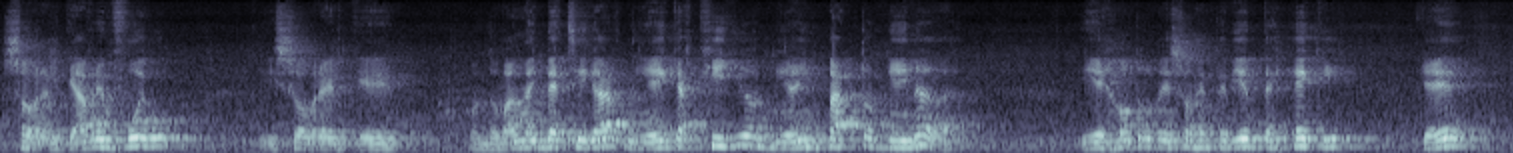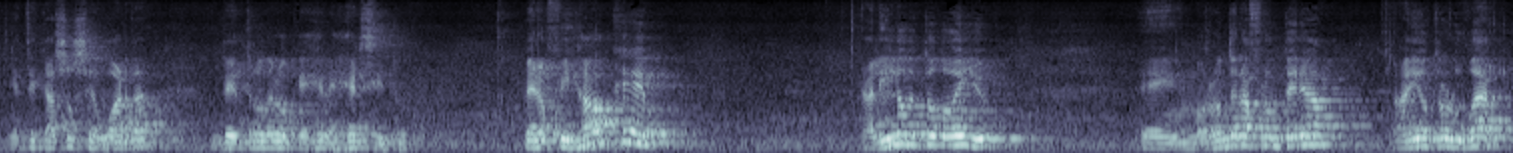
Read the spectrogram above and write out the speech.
sobre el que abren fuego y sobre el que cuando van a investigar ni hay casquillos, ni hay impactos, ni hay nada. Y es otro de esos expedientes X que en este caso se guarda dentro de lo que es el ejército. Pero fijaos que al hilo de todo ello, en Morón de la Frontera hay otro lugar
